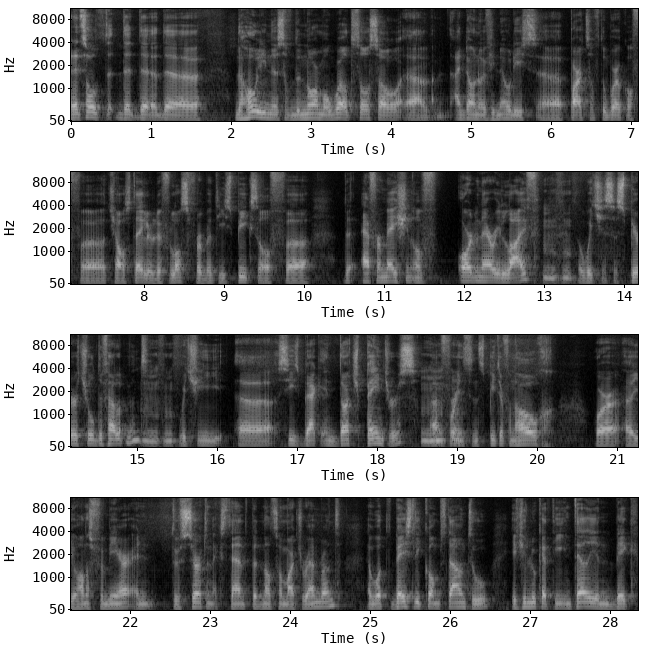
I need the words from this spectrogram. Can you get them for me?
and it's all the, the, the, the holiness of the normal world. It's also, uh, I don't know if you know these uh, parts of the work of uh, Charles Taylor, the philosopher, but he speaks of uh, the affirmation of ordinary life, mm-hmm. which is a spiritual development, mm-hmm. which he uh, sees back in Dutch painters, uh, mm-hmm. for instance, Pieter van Hoog or Johannes Vermeer, and to a certain extent, but not so much Rembrandt. And what basically comes down to if you look at the Italian big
